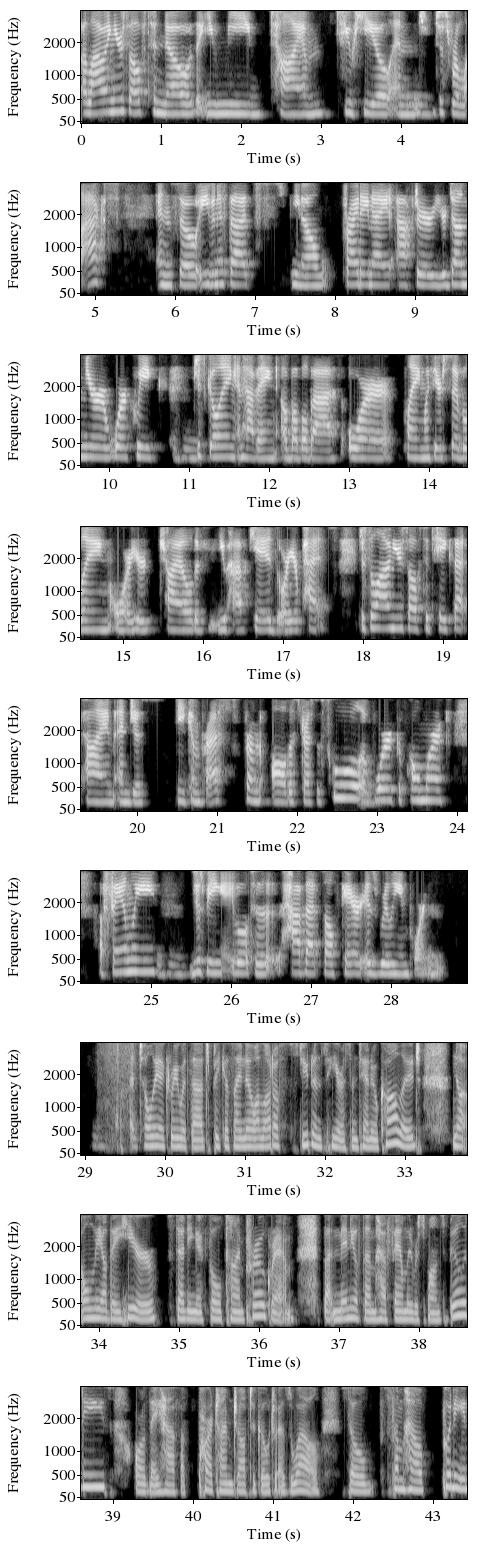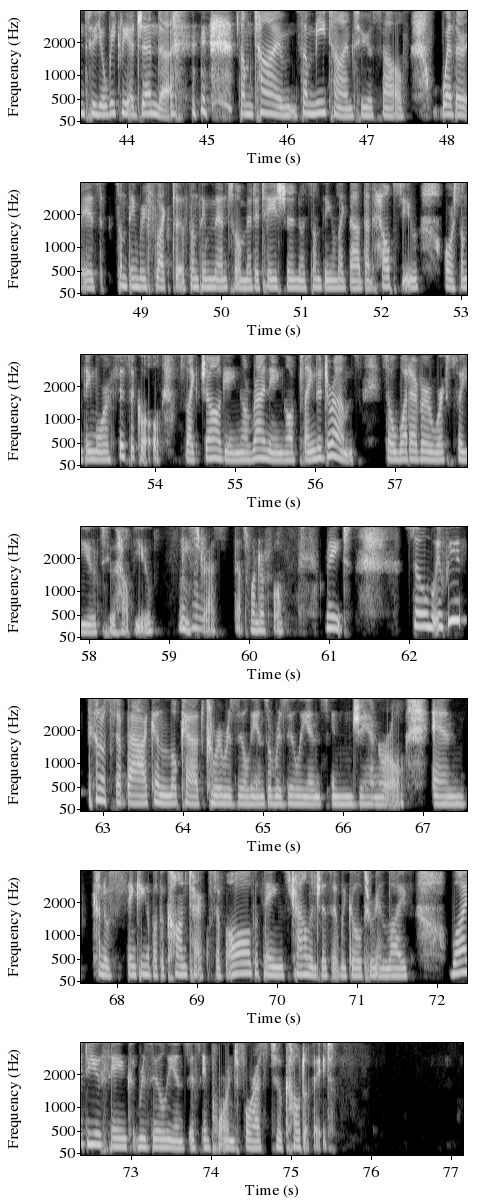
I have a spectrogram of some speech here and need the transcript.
allowing yourself to know that you need time to heal and just relax. And so, even if that's, you know, Friday night after you're done your work week, mm-hmm. just going and having a bubble bath or playing with your sibling or your child if you have kids or your pets, just allowing yourself to take that time and just decompress from all the stress of school, of work, of homework, of family. Mm-hmm. Just being able to have that self care is really important. I totally agree with that because I know a lot of students here at Centennial College, not only are they here studying a full-time program, but many of them have family responsibilities or they have a part-time job to go to as well. So somehow putting into your weekly agenda some time, some me time to yourself, whether it's something reflective, something mental, meditation, or something like that that helps you, or something more physical, like jogging or running or playing the drums. So whatever works for you to help you de-stress. That's wonderful. Great. So if we kind of step back and look at career resilience or resilience in general and kind of thinking about the context of all the things, challenges that we go through in life, why do you think resilience is important for us to cultivate?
